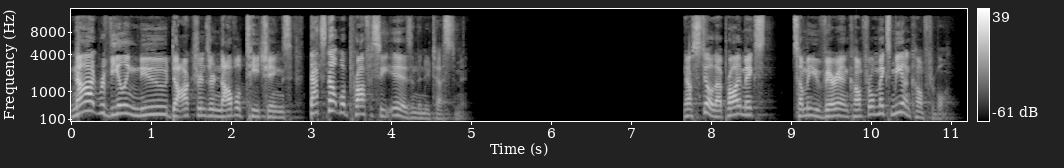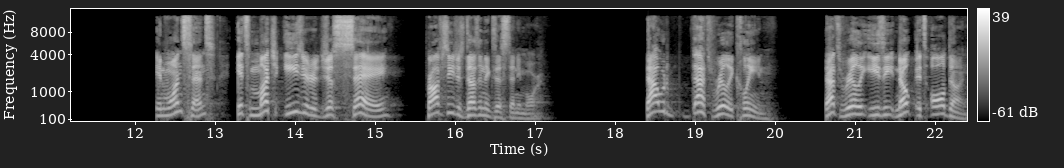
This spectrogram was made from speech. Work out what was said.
Not revealing new doctrines or novel teachings. That's not what prophecy is in the New Testament. Now, still, that probably makes some of you very uncomfortable, makes me uncomfortable. In one sense, it's much easier to just say prophecy just doesn't exist anymore. That would that's really clean. That's really easy. Nope, it's all done.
